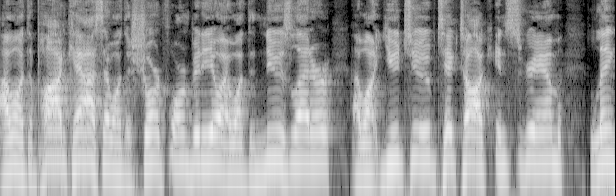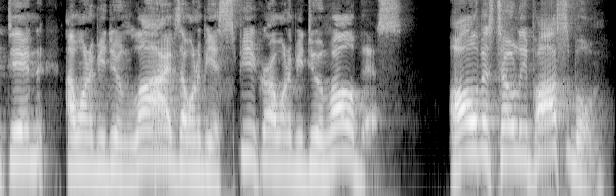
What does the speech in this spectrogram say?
I want the podcast, I want the short form video, I want the newsletter, I want YouTube, TikTok, Instagram, LinkedIn. I want to be doing lives, I want to be a speaker, I want to be doing all of this. All of it's totally possible.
